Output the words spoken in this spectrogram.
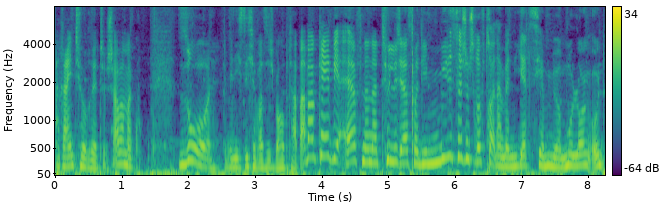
Rein theoretisch, aber mal gucken. So, bin mir nicht sicher, was ich überhaupt habe. Aber okay, wir öffnen natürlich erstmal die mystischen Schriftrollen. Wenn jetzt hier Mulong und,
